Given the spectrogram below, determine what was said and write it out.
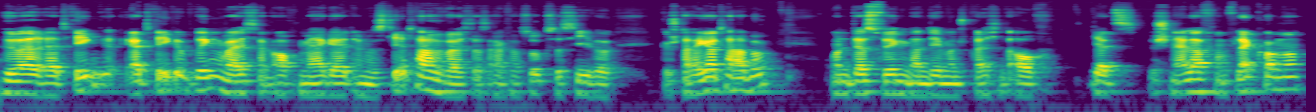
höhere Erträge, Erträge bringen, weil ich dann auch mehr Geld investiert habe, weil ich das einfach sukzessive gesteigert habe und deswegen dann dementsprechend auch jetzt schneller vom Fleck komme.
